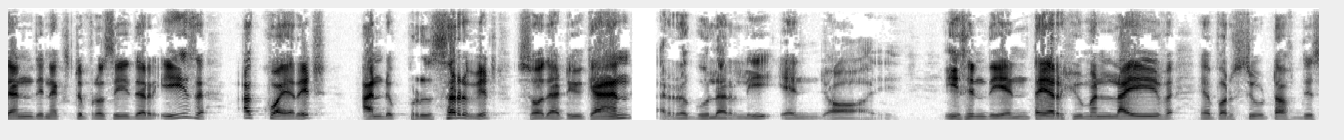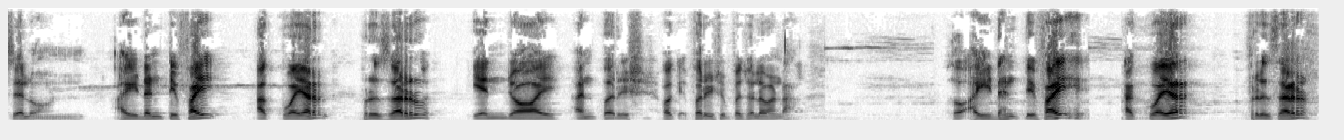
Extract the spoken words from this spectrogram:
then the next procedure is acquire it and preserve it so that you can regularly enjoy. Isn't the entire human life a pursuit of this alone? Identify acquire preserve enjoy and perish. Okay perish ipa solla vanda so identify acquire preserve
